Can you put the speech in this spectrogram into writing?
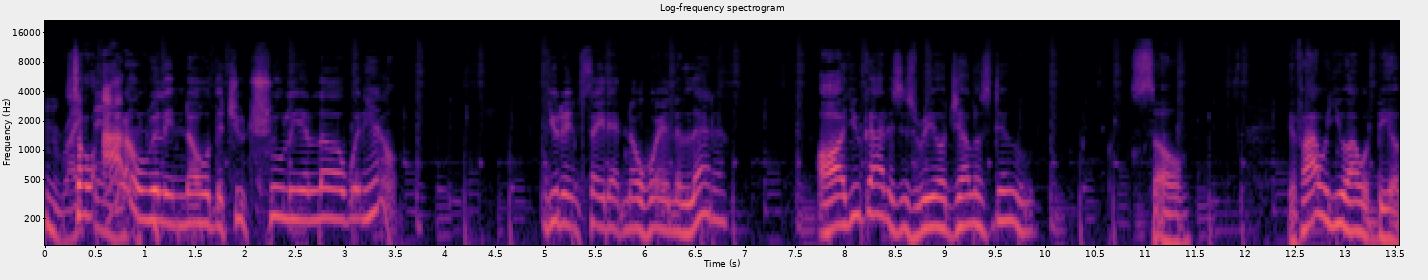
Mm-hmm. Right so then. I don't really know that you truly in love with him. You didn't say that nowhere in the letter. All you got is this real jealous dude. So if I were you, I would be a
